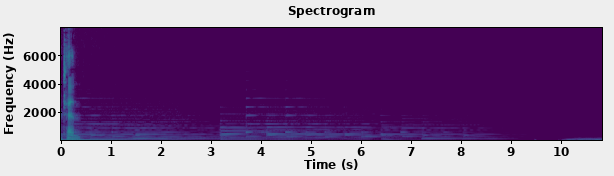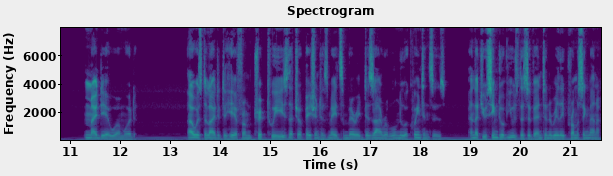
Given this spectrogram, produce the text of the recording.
10 My dear Wormwood, I was delighted to hear from Triptweeze that your patient has made some very desirable new acquaintances, and that you seem to have used this event in a really promising manner.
